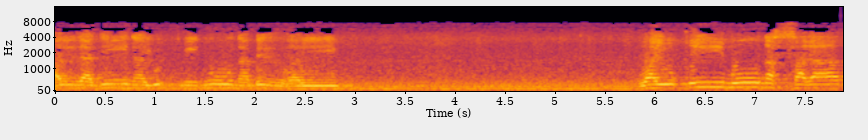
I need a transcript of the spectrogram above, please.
الذين يؤمنون بالغيب ويقيمون الصلاة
